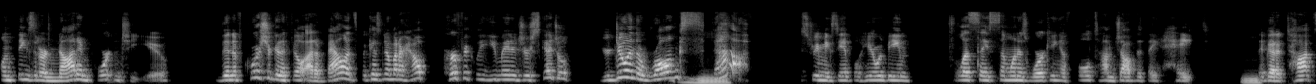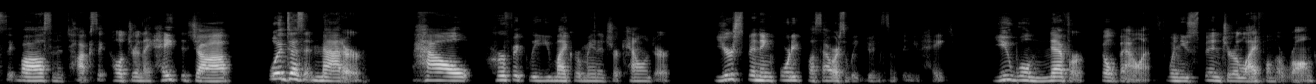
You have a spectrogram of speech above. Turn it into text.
on things that are not important to you, then of course you're going to feel out of balance because no matter how perfectly you manage your schedule, you're doing the wrong Mhm. stuff. Extreme example here would be let's say someone is working a full-time job that they hate. Mm. They've got a toxic boss and a toxic culture and they hate the job. Well, it doesn't matter how perfectly you micromanage your calendar. You're spending 40 plus hours a week doing something you hate. You will never feel balanced when you spend your life on the wrong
